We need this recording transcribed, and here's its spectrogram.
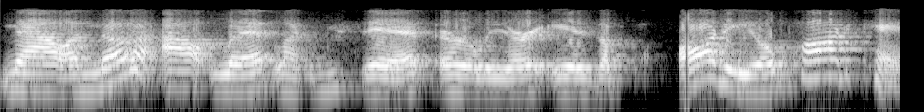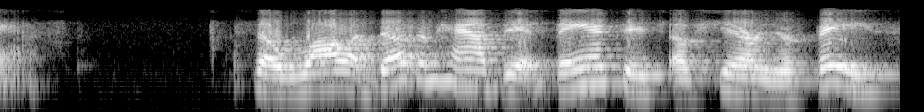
now another outlet, like we said earlier, is an audio podcast. So while it doesn't have the advantage of sharing your face,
